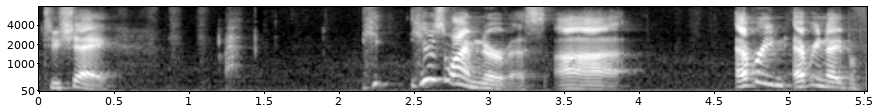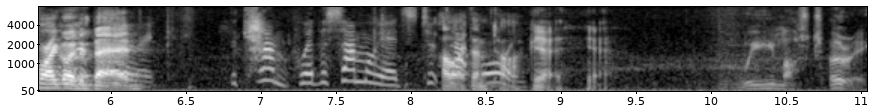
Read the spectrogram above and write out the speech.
Touche. He- Here's why I'm nervous. Uh, every every night before I go to bed, Iorek, The camp where the Samoyeds took I'll that let them boy. talk. Yeah, yeah. We must hurry.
